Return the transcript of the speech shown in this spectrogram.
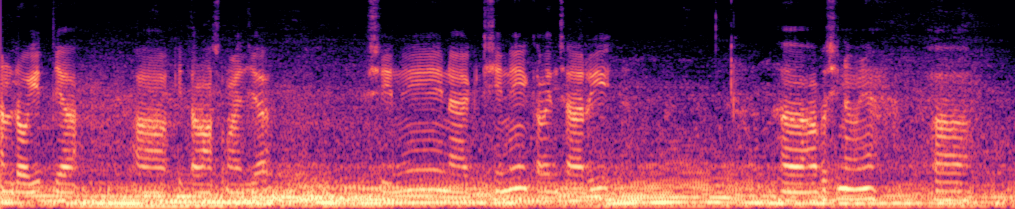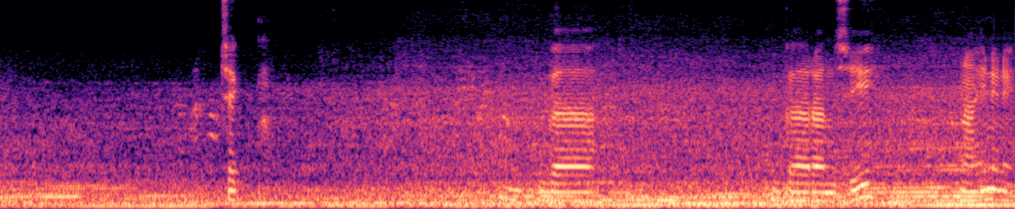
Android ya. E, kita langsung aja sini. Nah di sini kalian cari uh, apa sih namanya? Uh, cek. Ga garansi. Nah ini nih.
